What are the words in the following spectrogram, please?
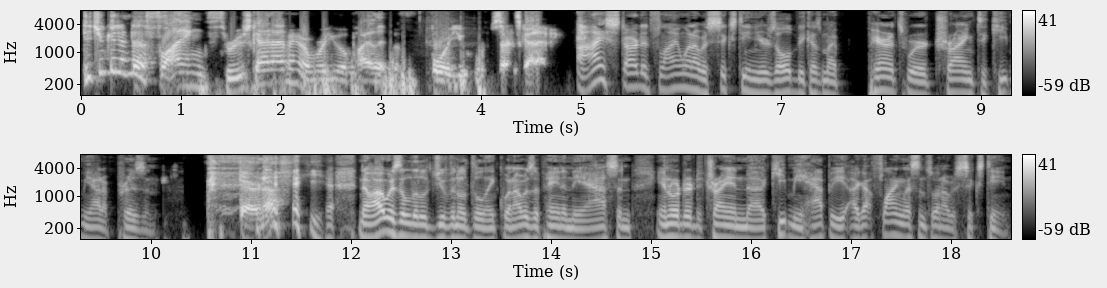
did you get into flying through skydiving, or were you a pilot before you started skydiving? I started flying when I was 16 years old because my parents were trying to keep me out of prison. Fair enough. yeah. No, I was a little juvenile delinquent. I was a pain in the ass. And in order to try and uh, keep me happy, I got flying lessons when I was 16.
